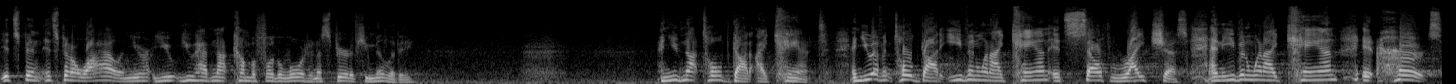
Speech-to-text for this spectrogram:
it's been, it's been a while and you you, you have not come before the Lord in a spirit of humility and you've not told God, I can't. And you haven't told God, even when I can, it's self righteous. And even when I can, it hurts.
